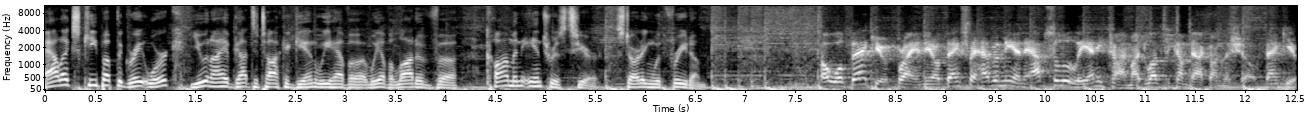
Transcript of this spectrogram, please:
Alex, keep up the great work. You and I have got to talk again. We have a we have a lot of uh, common interests here, starting with freedom. Oh well, thank you, Bryan. You know, thanks for having me, and absolutely anytime. I'd love to come back on the show. Thank you.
